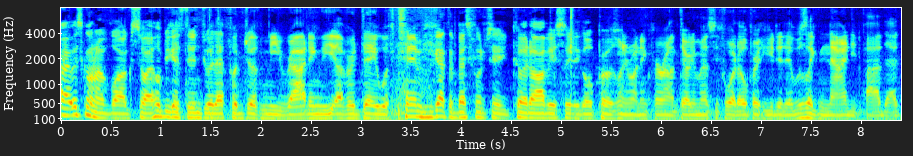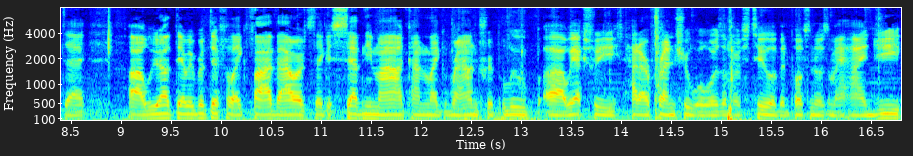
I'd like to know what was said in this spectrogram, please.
All right, what's going on, vlog? So I hope you guys did enjoy that footage of me riding the other day with Tim. He got the best footage that he could. Obviously, the GoPro GoPro's only running for around 30 minutes before it overheated. It was like 95 that day. Uh, we were out there. We were up there for like five hours. It's like a 70 mile kind of like round trip loop. Uh, we actually had our friend True War was the first two. I've been posting those on my IG,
